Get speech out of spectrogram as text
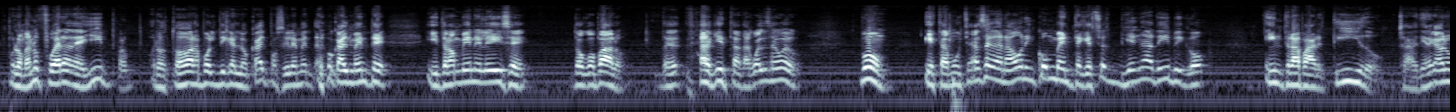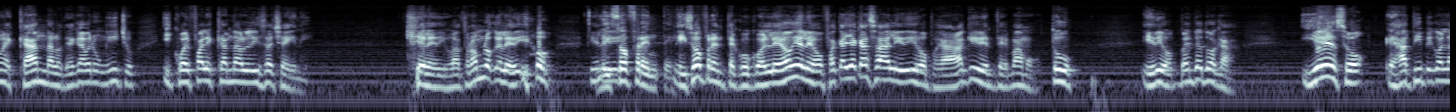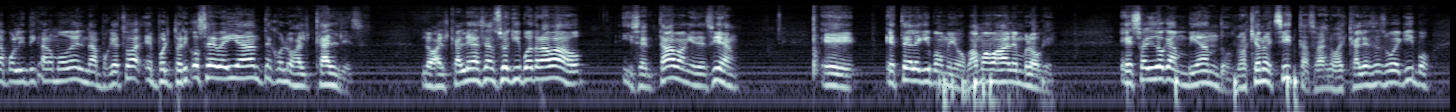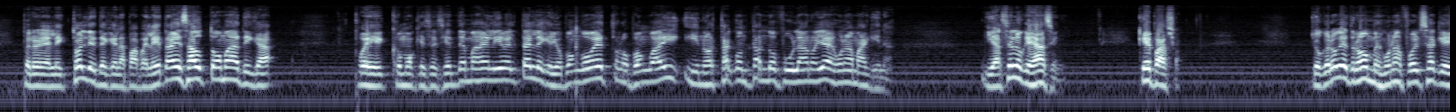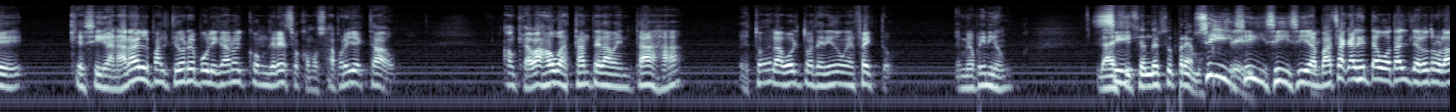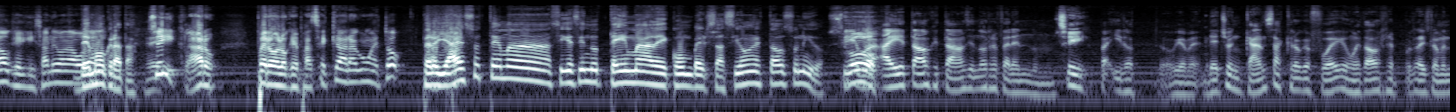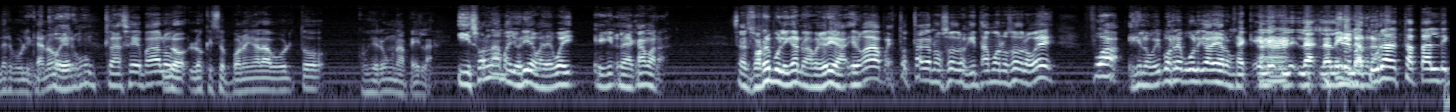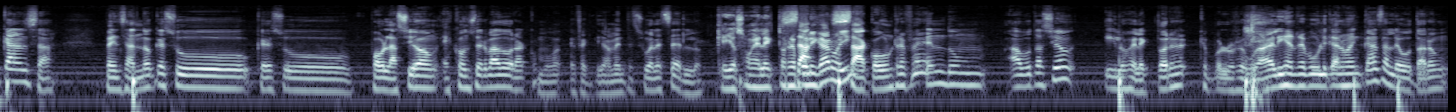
por lo menos fuera de allí, pero, pero toda la política es local, posiblemente localmente, y Trump viene y le dice, toco palo, de- aquí está, ¿te acuerdas ese juego? ¡Boom! Y esta muchacha se ganaba un incumbente, que eso es bien atípico, intrapartido, o sea, tiene que haber un escándalo, tiene que haber un hecho. ¿Y cuál fue el escándalo de Lisa Cheney? Que le dijo a Trump lo que le dijo. Le hizo frente. le hizo frente, cucó el león y el león fue a calle a casar y dijo, pues ahora aquí vente, vamos, tú. Y dijo, vente tú acá. Y eso es atípico en la política no moderna, porque esto en Puerto Rico se veía antes con los alcaldes. Los alcaldes hacían su equipo de trabajo y sentaban y decían, eh, este es el equipo mío, vamos a bajar en bloque. Eso ha ido cambiando, no es que no exista, ¿sabes? los alcaldes hacen su equipo, pero el elector desde que la papeleta es automática, pues como que se siente más en libertad de que yo pongo esto, lo pongo ahí y no está contando fulano ya, es una máquina. Y hacen lo que hacen. ¿Qué pasa? Yo creo que Trump es una fuerza que, que si ganara el Partido Republicano el Congreso, como se ha proyectado, aunque ha bajado bastante la ventaja, esto del aborto ha tenido un efecto, en mi opinión. La Sí, decisión del Supremo. Sí, Sí. sí, sí, sí, Va a sacar gente a votar del otro lado que quizás no iban a votar. Demócrata. Sí, claro. Pero lo que pasa es que ahora con esto. Pero ya eso es tema, sigue siendo tema de conversación en Estados Unidos. Sí, Oh. pues, hay estados que estaban haciendo referéndums. Sí. Y los- obviamente. De hecho, en Kansas creo que fue, que es un estado re- tradicionalmente republicano. Cogieron un clase de palo. lo- los que se oponen al aborto cogieron una pela. Y son la mayoría, by the way, en la Cámara. O sea, son republicanos, la mayoría. Y dijeron, ah, pues esto está con nosotros, aquí estamos nosotros, ve, fue Y los mismos republicanos O sea, que la, legislatura estatal de Kansas, pensando que su, que su población es conservadora, como efectivamente suele serlo, que ellos son electos sa- republicanos ahí. sacó un referéndum a votación y los electores que por lo regular eligen republicanos en Kansas le votaron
